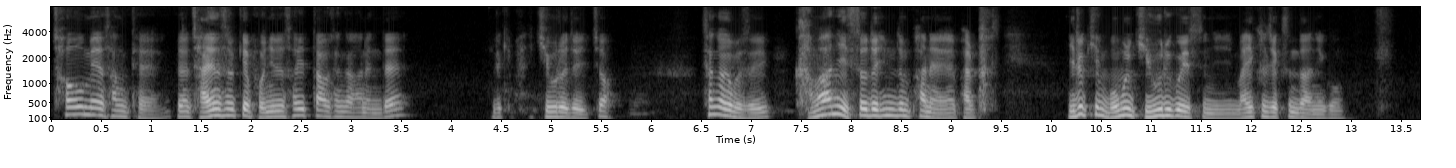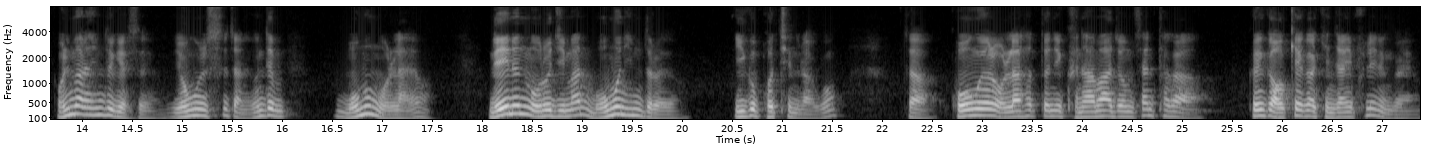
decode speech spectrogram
처음의 상태, 그냥 자연스럽게 본인은 서 있다고 생각하는데 이렇게 많이 기울어져 있죠. 생각해 보세요. 가만히 있어도 힘든 판에 발판 이렇게 몸을 기울이고 있으니 마이클 잭슨도 아니고 얼마나 힘들겠어요. 용을 쓰잖아요. 근데 몸은 몰라요. 뇌는 모르지만 몸은 힘들어요. 이거 버티느라고. 자, 공을 올라섰더니 그나마 좀 센터가 그러니까 어깨가 긴장이 풀리는 거예요.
